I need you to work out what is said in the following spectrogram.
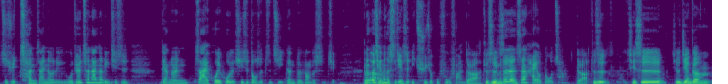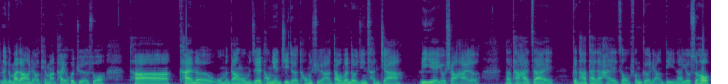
继续撑在那里？我觉得撑在那里，其实两个人在挥霍的，其实都是自己跟对方的时间。对、啊，而且那个时间是一去就不复返。对啊，就是你们的人生还有多长？对啊，就是其实其实今天跟那个麦当劳聊天嘛，他也会觉得说，他看了我们当我们这些同年纪的同学啊，大部分都已经成家立业有小孩了，那他还在跟他太太还这种分隔两地，那有时候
